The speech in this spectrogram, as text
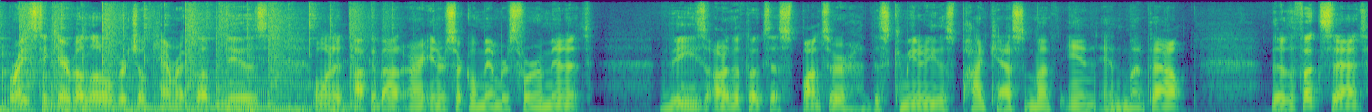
All right, let's take care of a little virtual camera club news. I want to talk about our inner circle members for a minute. These are the folks that sponsor this community, this podcast, month in and month out. They're the folks that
